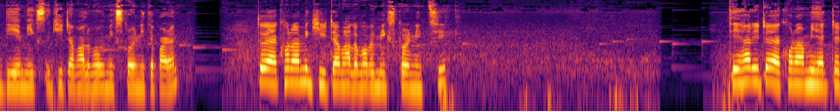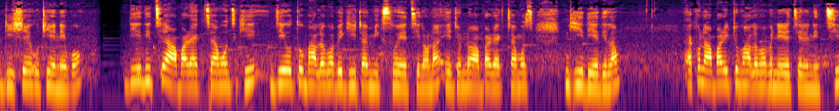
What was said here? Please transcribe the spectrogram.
দিয়ে মিক্স ঘিটা ভালোভাবে মিক্স করে নিতে পারেন। তো এখন আমি ঘিটা ভালোভাবে মিক্স করে নিচ্ছি। তেহারিটা এখন আমি একটা ডিশে উঠিয়ে নেব। দিয়ে দিচ্ছে আবার এক চামচ ঘি। যেহেতু ভালোভাবে ঘিটা মিক্স হয়েছিল না, এজন্য আবার এক চামচ ঘি দিয়ে দিলাম। এখন আবার একটু ভালোভাবে নেড়ে চেড়ে নিচ্ছি।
